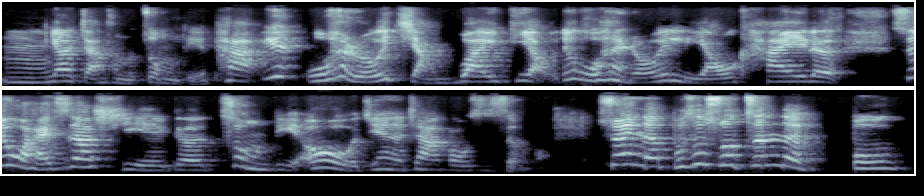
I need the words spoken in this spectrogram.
嗯，要讲什么重点，怕因为我很容易讲歪掉，就我很容易聊开了，所以我还是要写一个重点。哦，我今天的架构是什么？所以呢，不是说真的不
